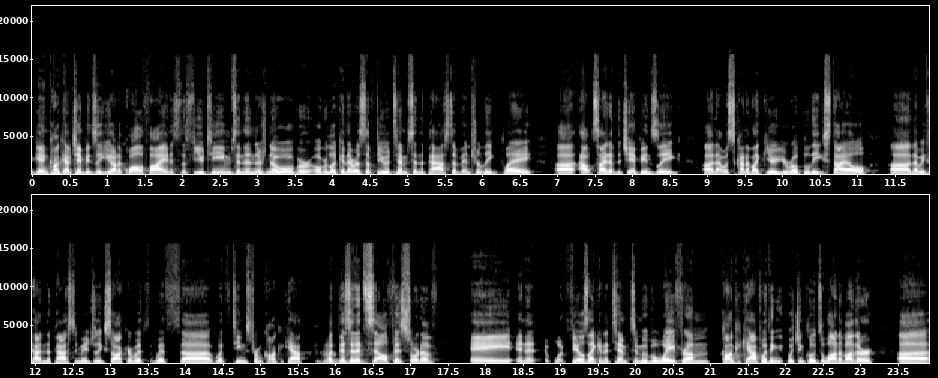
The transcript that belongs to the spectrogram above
again CONCACAF Champions League. You got to qualify, and it's the few teams, and then there's no over overlook. And there was a few attempts in the past of interleague play uh, outside of the Champions League. Uh, that was kind of like your Europa League style uh, that we've had in the past in Major League Soccer with with uh, with teams from CONCACAF. Mm-hmm, but this mm-hmm. in itself is sort of a in a what feels like an attempt to move away from CONCACAF, with, which includes a lot of other uh,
